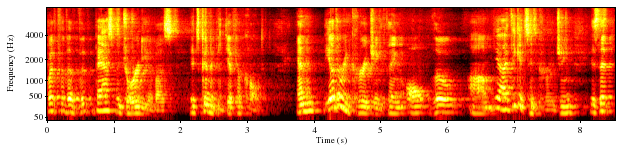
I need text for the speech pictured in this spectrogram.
But for the vast majority of us, it's going to be difficult. And the other encouraging thing, although, um, yeah, I think it's encouraging, is that,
